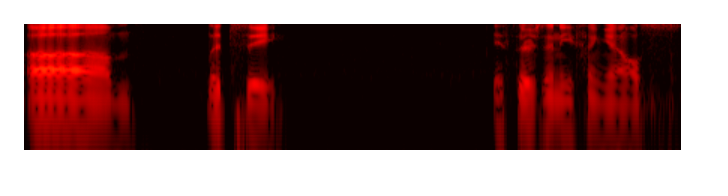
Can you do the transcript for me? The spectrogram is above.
Um, let's see if there's anything else.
